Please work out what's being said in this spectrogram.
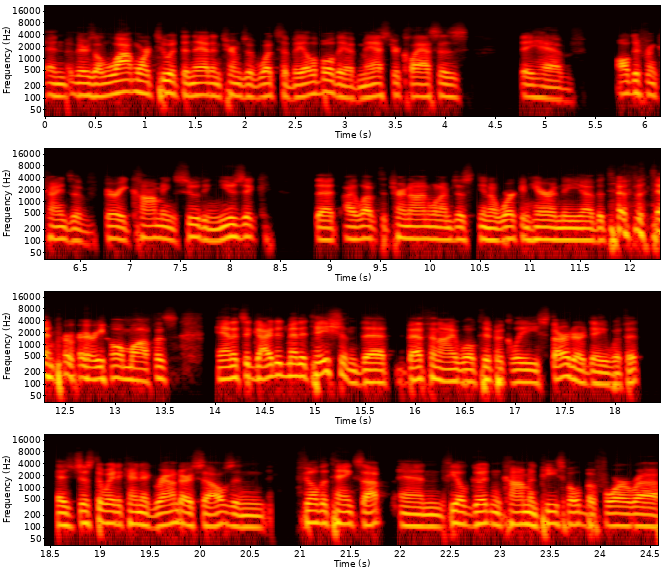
and there's a lot more to it than that in terms of what's available. They have master classes, they have all different kinds of very calming, soothing music that I love to turn on when I'm just you know working here in the uh, the, the temporary home office. And it's a guided meditation that Beth and I will typically start our day with it as just a way to kind of ground ourselves and fill the tanks up and feel good and calm and peaceful before uh,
